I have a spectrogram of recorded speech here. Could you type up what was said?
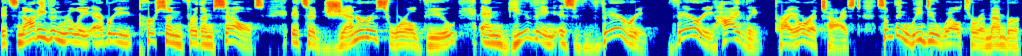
It's not even really every person for themselves. It's a generous worldview, and giving is very, very highly prioritized. Something we do well to remember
